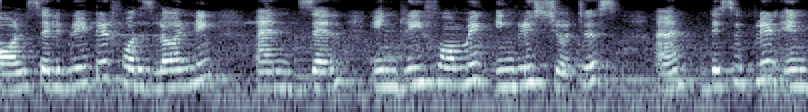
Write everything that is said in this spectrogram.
all celebrated for his learning and zeal in reforming English churches and discipline in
